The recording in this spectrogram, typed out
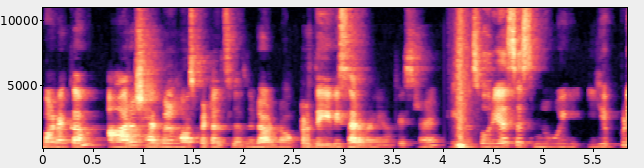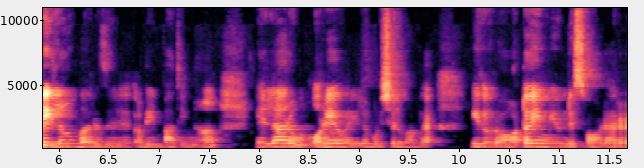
வணக்கம். ஆர்எஸ் ஹெர்பல் ஹாஸ்பிட்டல்ஸ்லேருந்து நான் டாக்டர் தேவி சரவணியா பேசுகிறேன் இந்த சொரியாசிஸ் நோய் எப்படிலாம் வருது அப்படின்னு பார்த்தீங்கன்னா எல்லாரும் ஒரே வழியில் முடிச்சிடுவாங்க இது ஒரு ஆட்டோ இம்யூன் டிஸார்டர்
